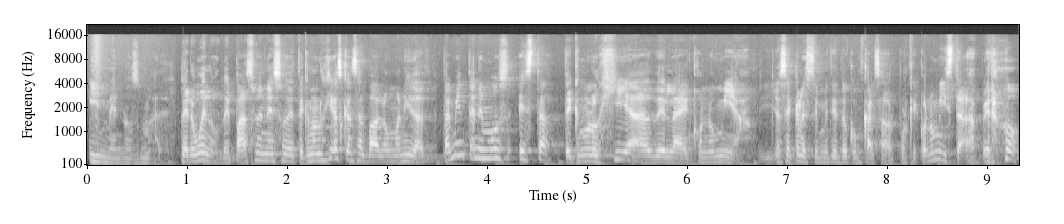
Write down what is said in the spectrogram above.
y menos mal. Pero bueno, de paso en eso de tecnologías que han salvado a la humanidad, también tenemos esta tecnología de la economía. Ya sé que lo estoy metiendo con calzador porque economista, pero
